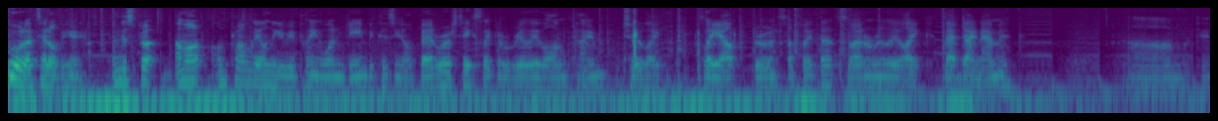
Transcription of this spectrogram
Ooh, let's head over here. And this, pro I'm I'm probably only gonna be playing one game because you know Bed Wars takes like a really long time to like play out through and stuff like that. So I don't really like that dynamic. Um, okay,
